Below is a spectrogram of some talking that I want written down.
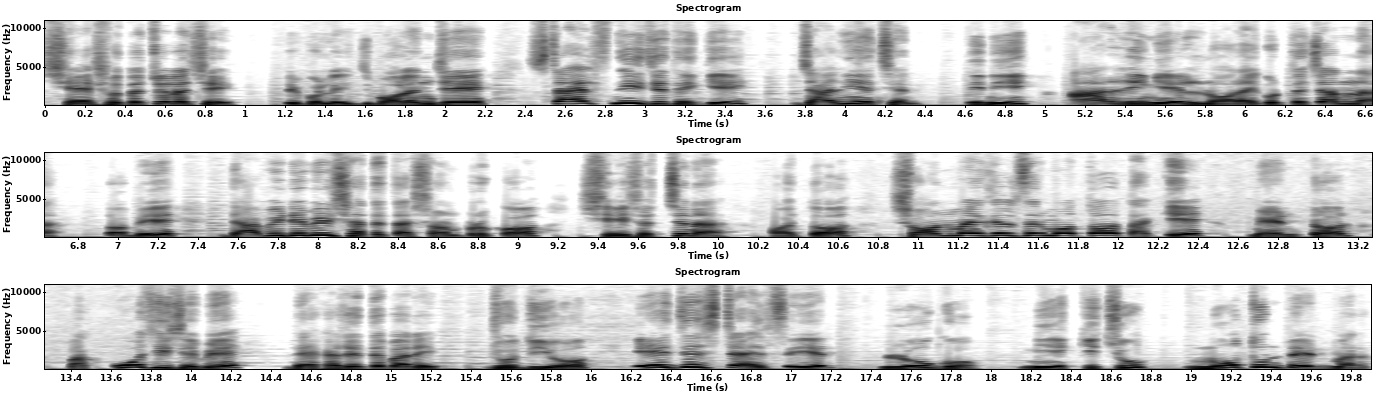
শেষ হতে চলেছে। ট্রিপল এইচ বলেন যে স্টাইলস নিজে থেকে জানিয়েছেন তিনি আর রিংয়ে লড়াই করতে চান না। তবে ডাবিডেবির সাথে তার সম্পর্ক শেষ হচ্ছে না। হয়তো শন মাইকেলসের মতো তাকে মেন্টর বা কোচ হিসেবে দেখা যেতে পারে। যদিও এজ স্টাইলস এর লোগো নিয়ে কিছু নতুন ট্রেডমার্ক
